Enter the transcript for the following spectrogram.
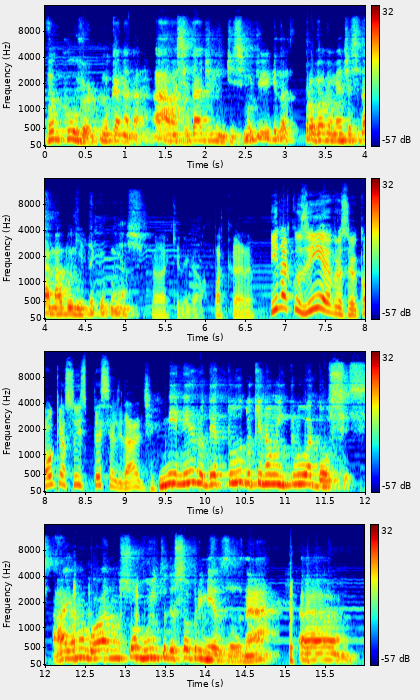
Vancouver, no Canadá. Ah, uma cidade lindíssima. Eu diria que provavelmente a cidade mais bonita que eu conheço. Ah, que legal, bacana. E na cozinha, professor, qual que é a sua especialidade? Menino, de tudo que não inclua doces. Ah, eu não gosto, não sou muito de sobremesas, né? Uh,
